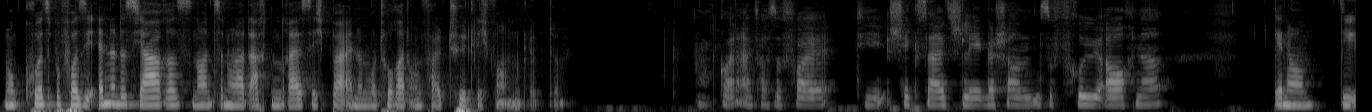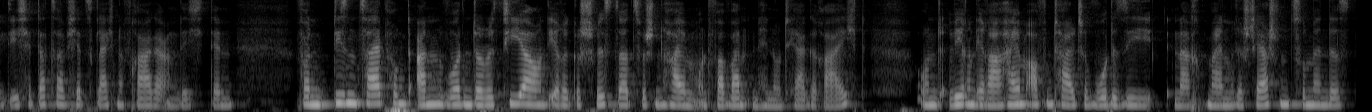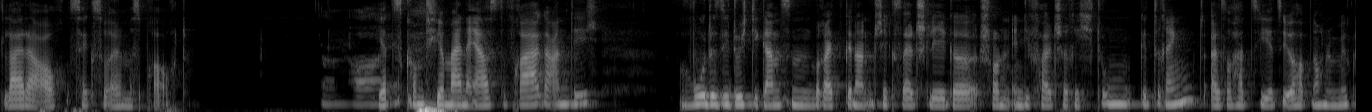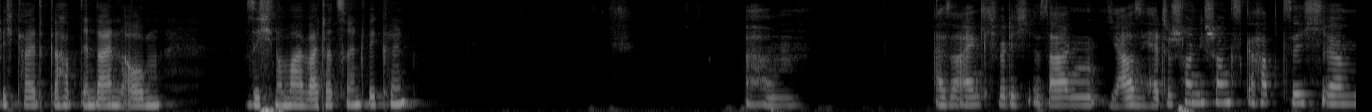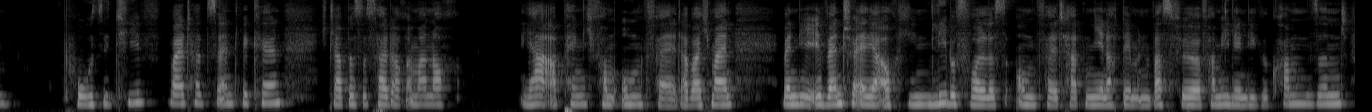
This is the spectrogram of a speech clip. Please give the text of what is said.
nur kurz bevor sie Ende des Jahres 1938 bei einem Motorradunfall tödlich verunglückte. Oh Gott, einfach so voll die Schicksalsschläge schon so früh auch, ne? Genau. Die, die, ich, dazu habe ich jetzt gleich eine Frage an dich, denn von diesem Zeitpunkt an wurden Dorothea und ihre Geschwister zwischen Heim und Verwandten hin und her gereicht. Und während ihrer Heimaufenthalte wurde sie, nach meinen Recherchen zumindest, leider auch sexuell missbraucht. Oh Jetzt kommt hier meine erste Frage an dich. Wurde sie durch die ganzen bereits genannten Schicksalsschläge schon in die falsche Richtung gedrängt? Also hat sie jetzt überhaupt noch eine Möglichkeit gehabt, in deinen Augen sich normal weiterzuentwickeln? Ähm, also eigentlich würde ich sagen, ja, sie hätte schon die Chance gehabt, sich ähm, positiv weiterzuentwickeln. Ich glaube, das ist halt auch immer noch ja abhängig vom Umfeld. Aber ich meine, wenn die eventuell ja auch ein liebevolles Umfeld hatten, je nachdem, in was für Familien die gekommen sind,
